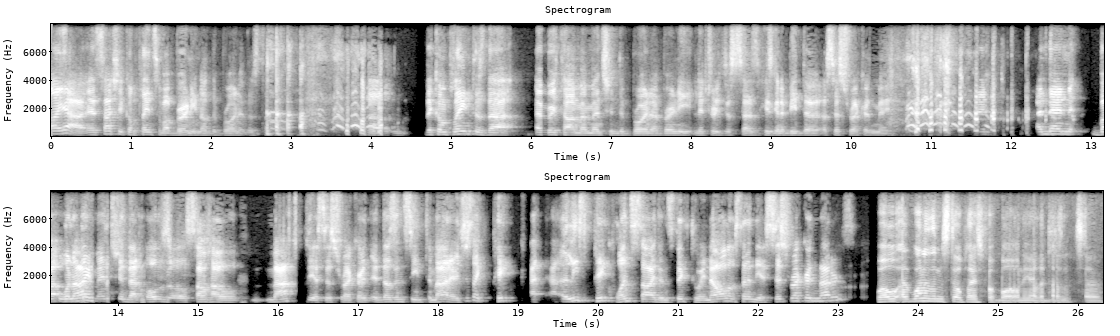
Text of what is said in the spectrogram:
uh, yeah, it's actually complaints about Bernie, not De Bruyne this time. um, the complaint is that every time I mention De Bruyne, Bernie literally just says he's going to beat the assist record, mate. and, then, but when I mention that Ozil somehow matched the assist record, it doesn't seem to matter. It's just like pick at, at least pick one side and stick to it. Now all of a sudden the assist record matters. Well, uh, one of them still plays football and the other doesn't. So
